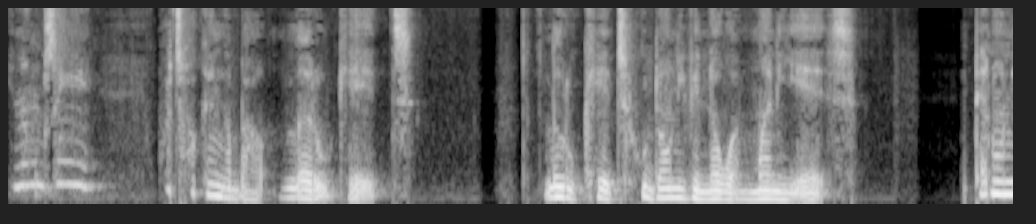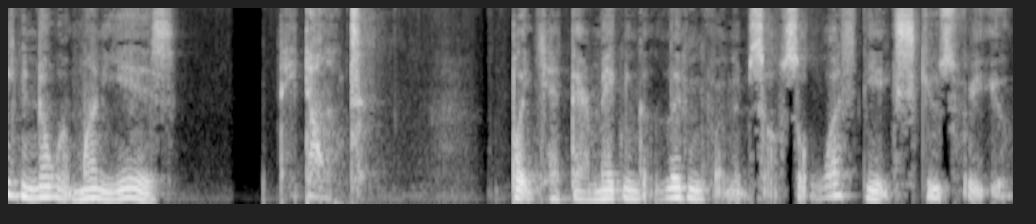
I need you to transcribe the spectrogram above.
You know what I'm saying? We're talking about little kids little kids who don't even know what money is. They don't even know what money is. They don't. But yet they're making a living for themselves. So what's the excuse for you?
